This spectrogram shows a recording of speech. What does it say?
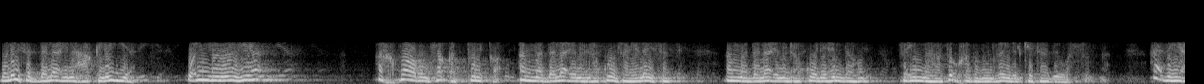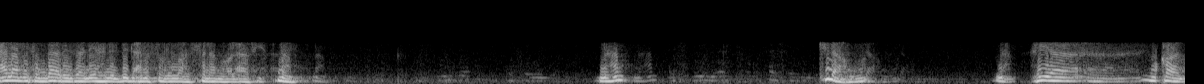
وليست دلائل عقلية وإنما هي أخبار فقط تلقى. أما دلائل العقول فهي ليست أما دلائل العقول عندهم فإنها تؤخذ من غير الكتاب والسنة. هذه علامة بارزة لأهل البدع نسأل الله السلامة والعافية. نعم. نعم. كلاهما. نعم. هي آه، يقال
